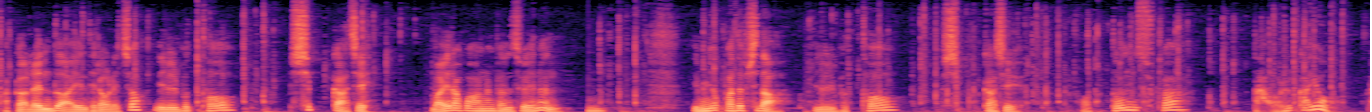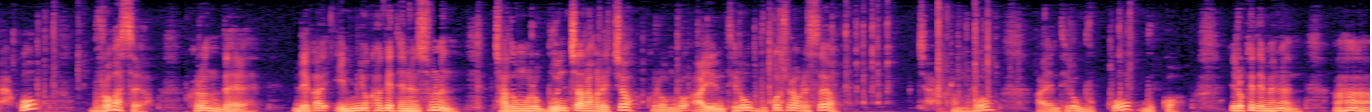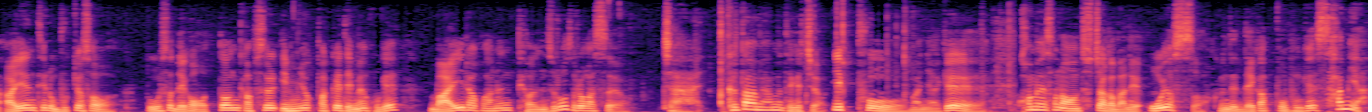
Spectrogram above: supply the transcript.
아까 랜드 int라고 그랬죠? 1부터 10까지. my라고 하는 변수에는 입력 받읍시다. 1부터 10까지. 어떤 수가 나올까요? 라고 물어봤어요. 그런데 내가 입력하게 되는 수는 자동으로 문자라 그랬죠? 그러므로 int로 묶어주라 그랬어요. 자 그러므로 int로 묶고 묶고 이렇게 되면은 아하 int로 묶여서 여기서 내가 어떤 값을 입력받게 되면 그게 my라고 하는 변수로 들어갔어요. 자 그 다음에 하면 되겠죠. if 만약에 컴에서 나온 숫자가 만약에 5였어. 그런데 내가 뽑은 게 3이야.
